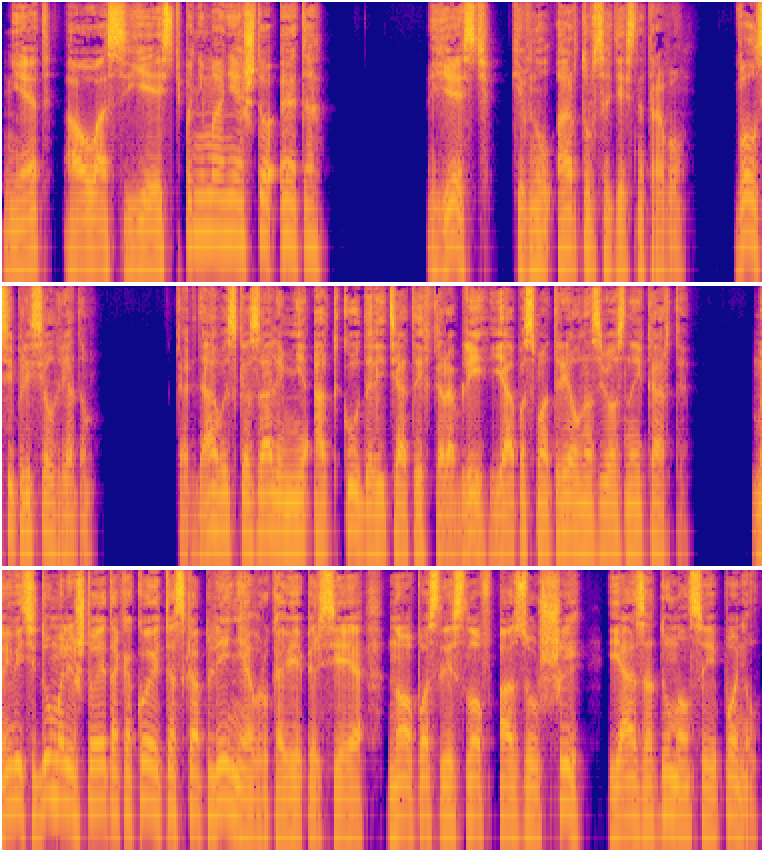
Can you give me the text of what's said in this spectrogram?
«Нет, а у вас есть понимание, что это?» «Есть», — кивнул Артур, садясь на траву. Волси присел рядом. «Когда вы сказали мне, откуда летят их корабли, я посмотрел на звездные карты. Мы ведь думали, что это какое-то скопление в рукаве Персея, но после слов Азуши я задумался и понял.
